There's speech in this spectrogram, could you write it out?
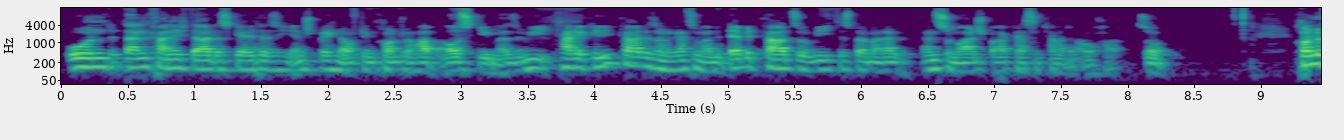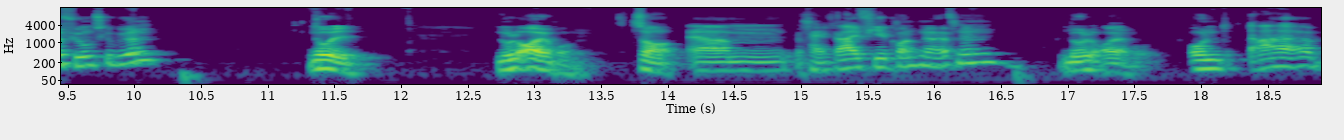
und dann kann ich da das Geld, das ich entsprechend auf dem Konto habe, ausgeben. Also wie keine Kreditkarte, sondern eine ganz normale Debitcard, so wie ich das bei meiner ganz normalen Sparkassenkarte auch habe. So. Kontoführungsgebühren? Null. Null Euro. So, ähm, kann ich drei, vier Konten eröffnen? Null Euro. Und da,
